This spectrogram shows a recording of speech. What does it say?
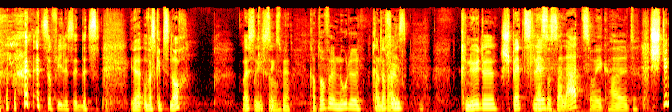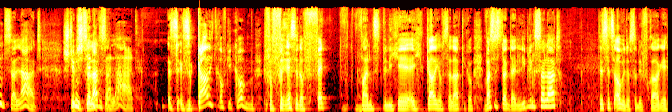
so viele sind es. Ja, und was gibt's noch? Weiß nicht Gibt's so. nichts mehr. Kartoffeln, Nudeln, Kartoffeln. Knödel, Spätzle. Ja, so Salatzeug halt. Stimmt, Salat. Stimmt, Salat ist, Salat. ist, ist gar nicht drauf gekommen. Verfressener Fettwanst bin ich äh, echt gar nicht auf Salat gekommen. Was ist dann dein Lieblingssalat? Das ist jetzt auch wieder so eine Frage.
